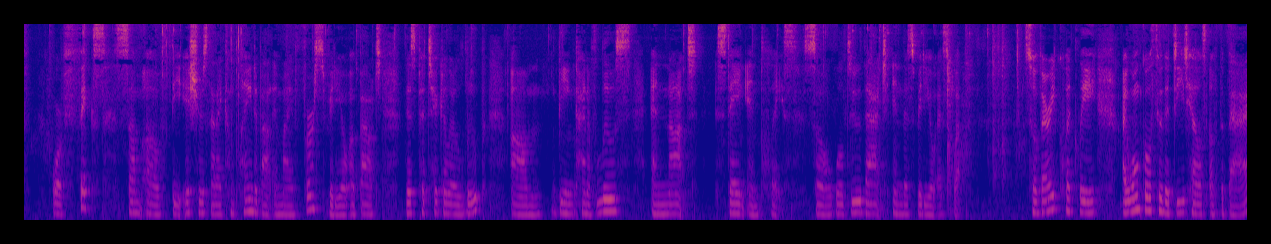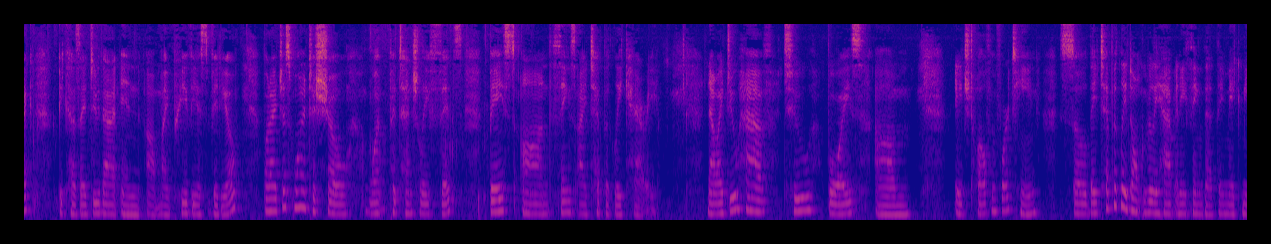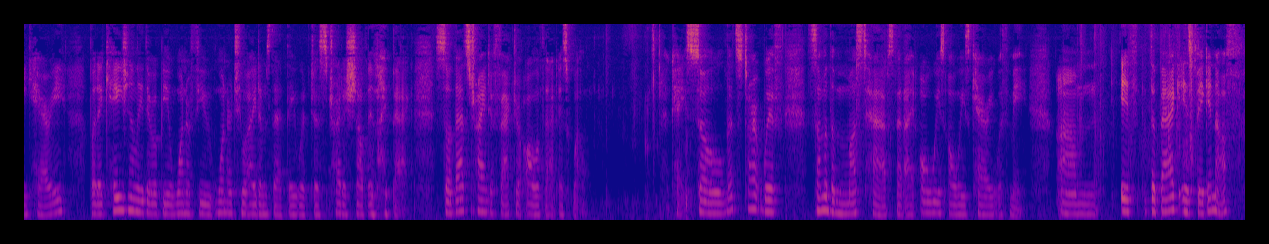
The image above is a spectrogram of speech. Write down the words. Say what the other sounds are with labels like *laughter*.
or fix some of the issues that I complained about in my first video about this particular loop um, being kind of loose and not staying in place. So we'll do that in this video as well. So very quickly, I won't go through the details of the bag because I do that in um, my previous video, but I just wanted to show what potentially fits based on the things I typically carry. Now I do have two boys, um, age 12 and 14, so they typically don't really have anything that they make me carry, but occasionally there would be one or few, one or two items that they would just try to shove in my bag. So that's trying to factor all of that as well. Okay, so let's start with some of the must-haves that I always, always carry with me. Um, if the bag is big enough,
